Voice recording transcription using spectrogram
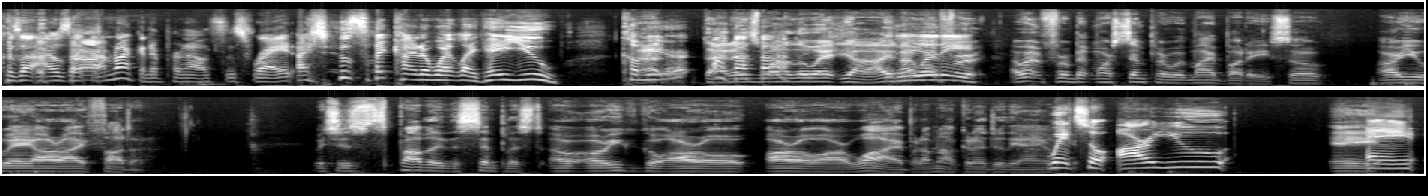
because I, I was like, "I'm not going to pronounce this right." I just like kind of went like, "Hey, you, come here." That, that is one of the way. Yeah, I, I went for I went for a bit more simpler with my buddy. So R U A R I fada, which is probably the simplest. Or, or you could go R O R O R Y, but I'm not going to do the Anglican. Wait, so are you? A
